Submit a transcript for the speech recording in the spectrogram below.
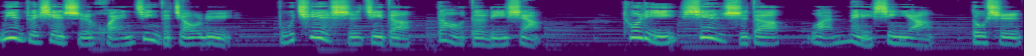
面对现实环境的焦虑、不切实际的道德理想、脱离现实的完美信仰，都是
